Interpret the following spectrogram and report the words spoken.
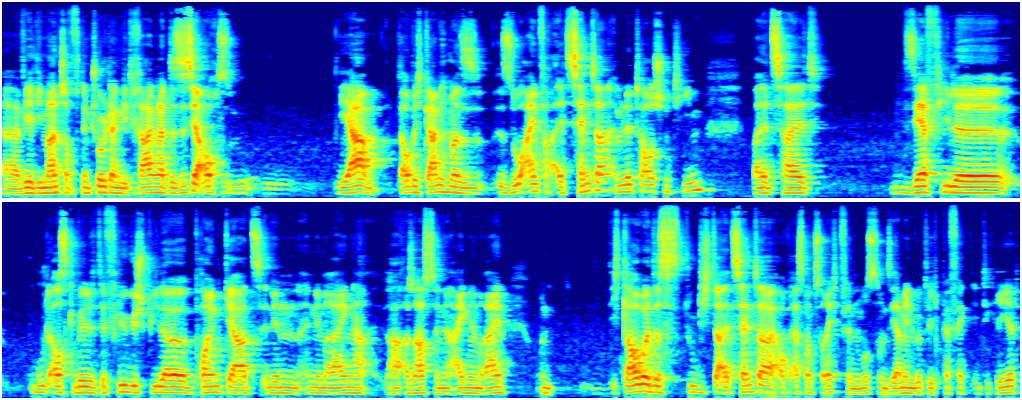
äh, wie er die Mannschaft auf den Schultern getragen hat. Das ist ja auch, ja, glaube ich, gar nicht mal so einfach als Center im litauischen Team, weil es halt sehr viele gut ausgebildete Flügelspieler, Point Guards in den, in den Reihen, also hast du in den eigenen Reihen. Und ich glaube, dass du dich da als Center auch erstmal zurechtfinden musst und sie haben ihn wirklich perfekt integriert.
